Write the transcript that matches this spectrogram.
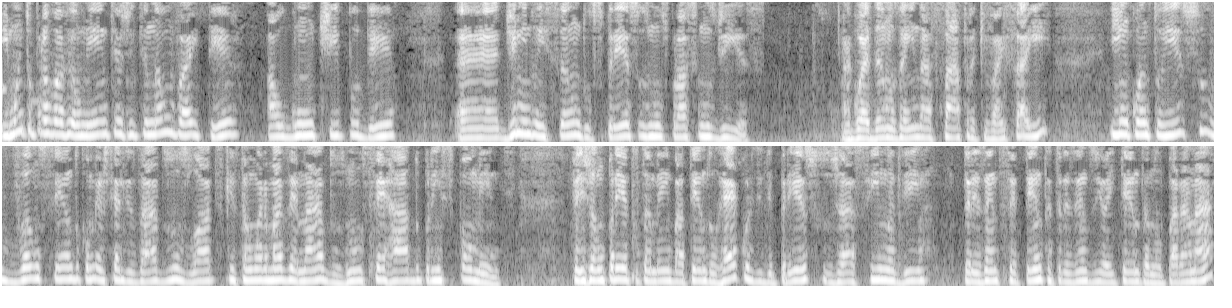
e muito provavelmente a gente não vai ter algum tipo de é, diminuição dos preços nos próximos dias. Aguardamos ainda a safra que vai sair e enquanto isso vão sendo comercializados os lotes que estão armazenados no Cerrado principalmente. Feijão preto também batendo recorde de preços, já acima de 370, 380 no Paraná,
